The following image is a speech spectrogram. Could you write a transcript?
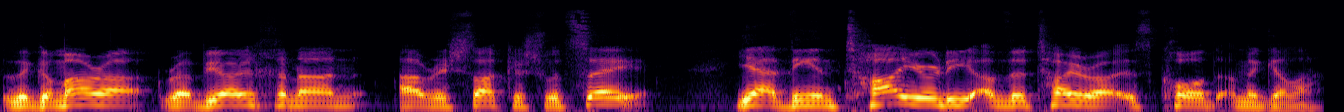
the Gemara, Rabbi Yochanan, uh, Reish Lakish would say, yeah, the entirety of the Torah is called a Megillah.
